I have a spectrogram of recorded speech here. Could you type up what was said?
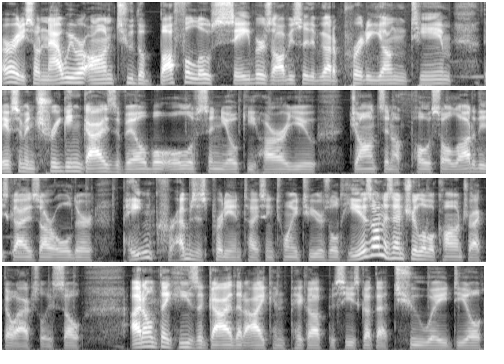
Alrighty, so now we were on to the Buffalo Sabres. Obviously, they've got a pretty young team. They have some intriguing guys available. Olofsson, Jokiharju, Johnson, Okposo. A lot of these guys are older. Peyton Krebs is pretty enticing, 22 years old. He is on his entry-level contract, though, actually. So I don't think he's a guy that I can pick up because he's got that two-way deal.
